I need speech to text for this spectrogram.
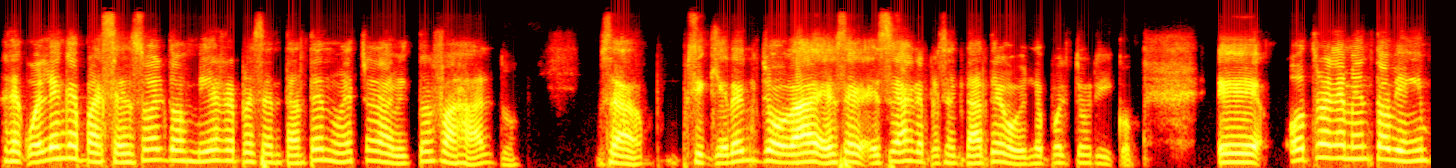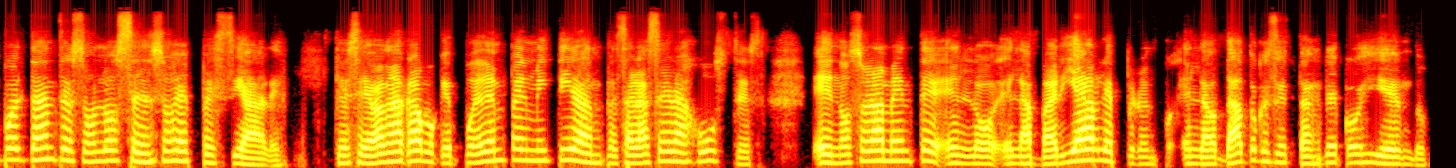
Recuerden que para el censo del 2000 el representante nuestro era Víctor Fajardo. O sea, si quieren llorar, ese, ese representante del gobierno de Puerto Rico. Eh, otro elemento bien importante son los censos especiales que se llevan a cabo, que pueden permitir empezar a hacer ajustes, eh, no solamente en, lo, en, las variables, pero en, en, los datos que se están recogiendo.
